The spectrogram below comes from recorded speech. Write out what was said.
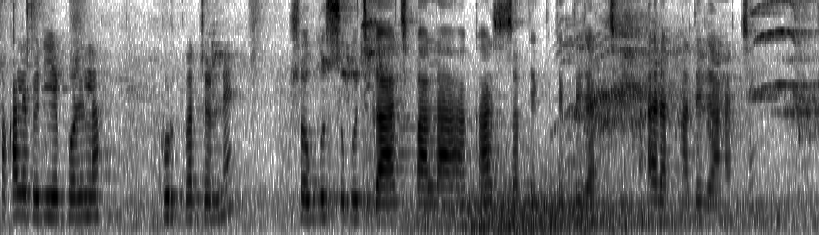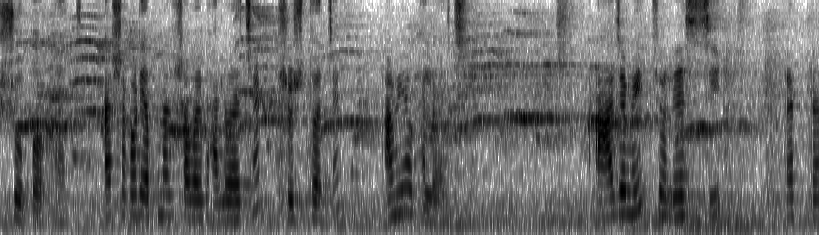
সকালে বেরিয়ে পড়লাম ঘুরবার জন্যে। সবুজ সবুজ গাছপালা, আকাশ সব দেখতে দেখতে যাচ্ছি আর আপনাদের জানাচ্ছি সুপ্রভাত। আশা করি আপনারা সবাই ভালো আছেন, সুস্থ আছেন, আমিও ভালো আছি। আজ আমি চলে এসেছি একটা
